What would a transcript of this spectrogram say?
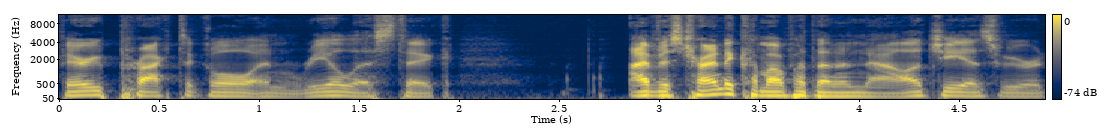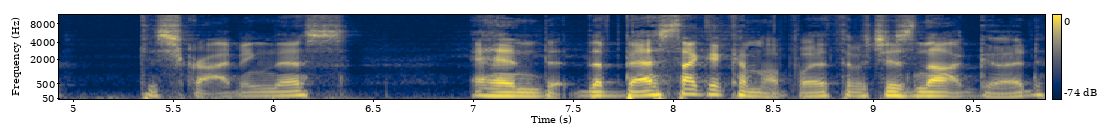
very practical and realistic. I was trying to come up with an analogy as we were describing this, and the best I could come up with, which is not good,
